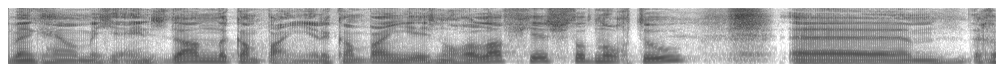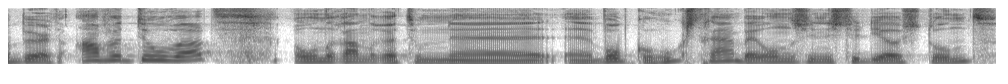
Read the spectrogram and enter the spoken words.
Daar ben ik helemaal met je eens. Dan de campagne. De campagne is nogal lafjes tot nog toe. Ehm, er gebeurt af en toe wat. Onder andere toen eh, Wopke Hoekstra bij ons in de studio stond.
